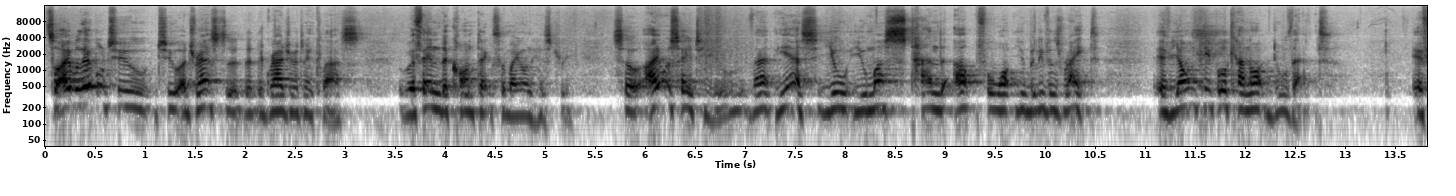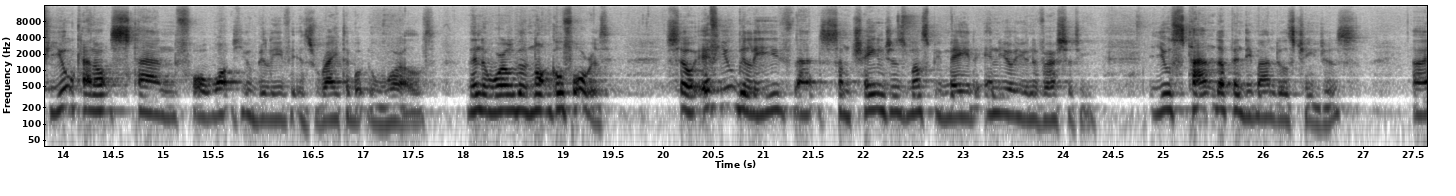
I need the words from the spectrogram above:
So I was able to, to address the, the, the graduating class within the context of my own history. So I would say to you that yes, you, you must stand up for what you believe is right. If young people cannot do that, if you cannot stand for what you believe is right about the world, then the world will not go forward. So if you believe that some changes must be made in your university, you stand up and demand those changes uh,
